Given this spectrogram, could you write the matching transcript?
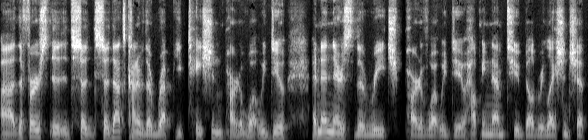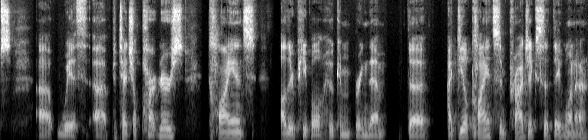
Uh, the first uh, so so that's kind of the reputation part of what we do. And then there's the reach part of what we do helping them to build relationships uh, with uh, potential partners clients other people who can bring them the ideal clients and projects that they want to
